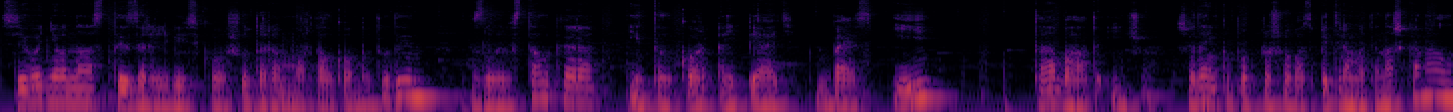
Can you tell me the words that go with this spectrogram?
Сьогодні у нас тизер львівського шутера Mortal Kombat 1, злив Stalker, Intel Core i5 без і та багато іншого. Швиденько попрошу вас підтримати наш канал,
